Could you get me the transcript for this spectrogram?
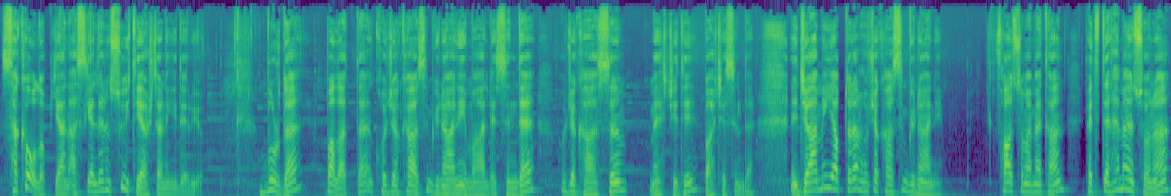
Saka olup yani askerlerin su ihtiyaçlarını gideriyor. Burada Balat'ta Koca Kasım Günani Mahallesi'nde Hoca Kasım Mescidi bahçesinde. E, cami yaptıran Hoca Kasım Günani. Falso Mehmet Han fetihten hemen sonra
